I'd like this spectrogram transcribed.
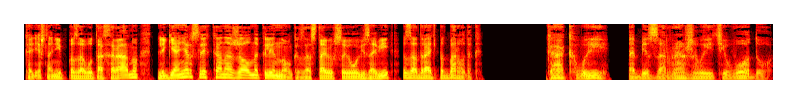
Конечно, они позовут охрану. Легионер слегка нажал на клинок, заставив своего визави задрать подбородок. «Как вы обеззараживаете воду?»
